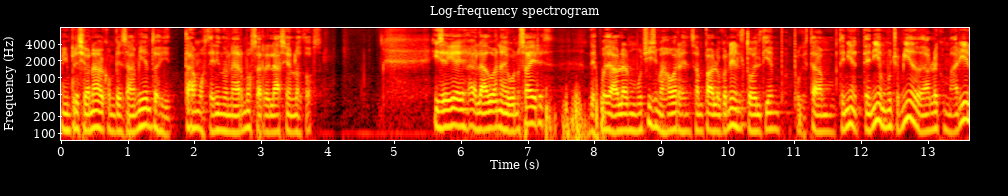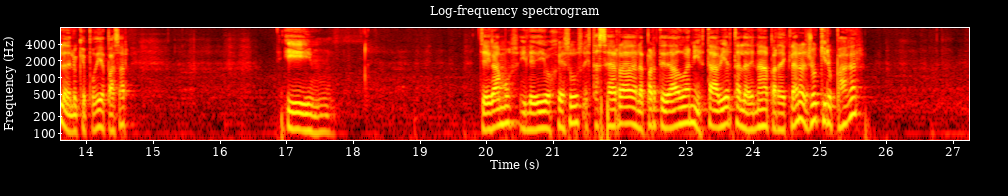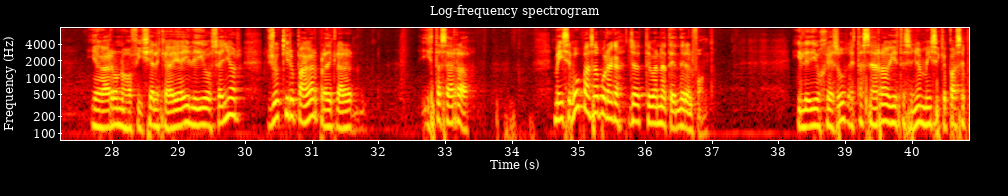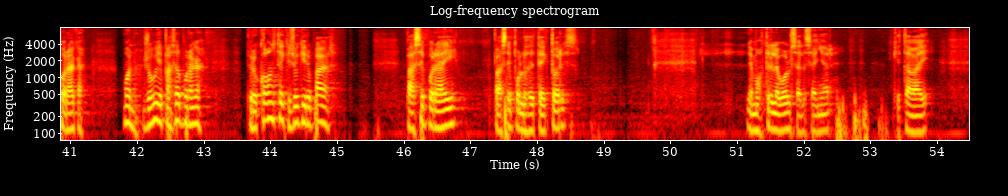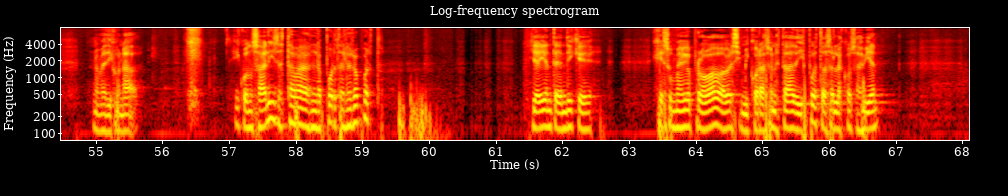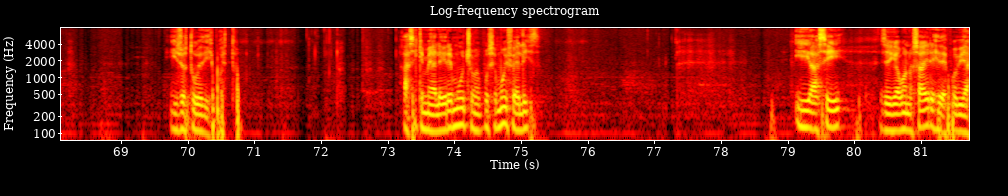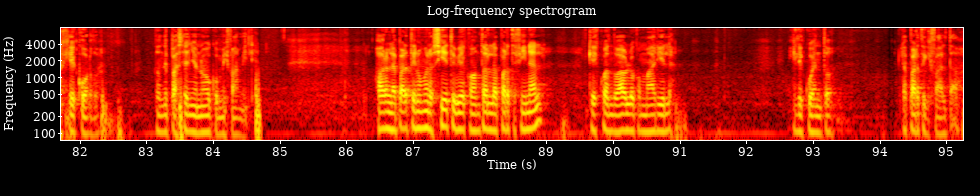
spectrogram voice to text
me impresionaba con pensamientos y estábamos teniendo una hermosa relación los dos. Y llegué a la aduana de Buenos Aires, después de hablar muchísimas horas en San Pablo con él todo el tiempo, porque estaba, tenía, tenía mucho miedo de hablar con Mariela de lo que podía pasar. Y llegamos y le digo, Jesús, está cerrada la parte de aduana y está abierta la de nada para declarar, yo quiero pagar. Y agarro unos oficiales que había ahí y le digo, Señor, yo quiero pagar para declarar. Y está cerrado. Me dice, vos pasa por acá, ya te van a atender al fondo. Y le digo, Jesús, está cerrado y este señor me dice que pase por acá. Bueno, yo voy a pasar por acá, pero conste que yo quiero pagar. Pasé por ahí, pasé por los detectores. Le mostré la bolsa al señor que estaba ahí. No me dijo nada. Y cuando salí ya estaba en la puerta del aeropuerto. Y ahí entendí que Jesús me había probado a ver si mi corazón estaba dispuesto a hacer las cosas bien. Y yo estuve dispuesto. Así que me alegré mucho, me puse muy feliz. Y así llegué a Buenos Aires y después viajé a Córdoba, donde pasé año nuevo con mi familia. Ahora en la parte número 7 voy a contar la parte final, que es cuando hablo con Mariela y le cuento la parte que faltaba.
